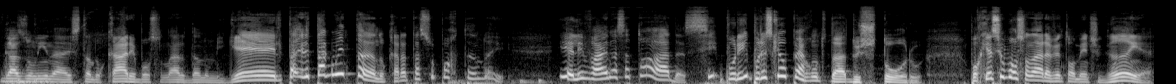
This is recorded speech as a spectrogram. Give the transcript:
gasolina estando cara e Bolsonaro dando migué. Ele tá, ele tá aguentando, o cara tá suportando aí. E ele vai nessa toada. Se, por, por isso que eu pergunto da- do estouro. Porque se o Bolsonaro eventualmente ganha,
